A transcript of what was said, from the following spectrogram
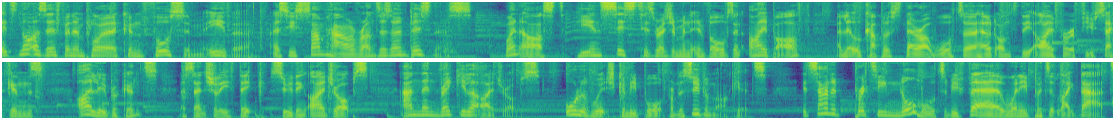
It's not as if an employer can force him either, as he somehow runs his own business. When asked, he insists his regimen involves an eye bath, a little cup of sterile water held onto the eye for a few seconds, eye lubricants, essentially thick, soothing eye drops, and then regular eye drops, all of which can be bought from the supermarket. It sounded pretty normal, to be fair, when he put it like that.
